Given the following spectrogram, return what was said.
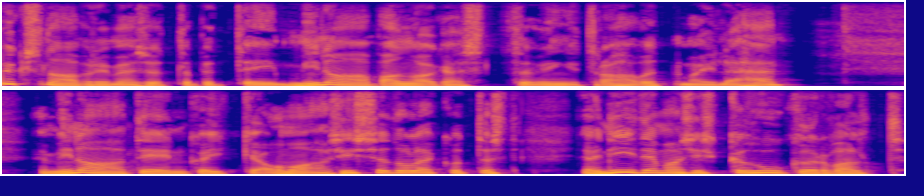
üks naabrimees ütleb, et ei, mina panga käest mingit raha võtma ei lähe mina teen kõike oma sissetulekutest ja nii tema siis kõhu kõrvalt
